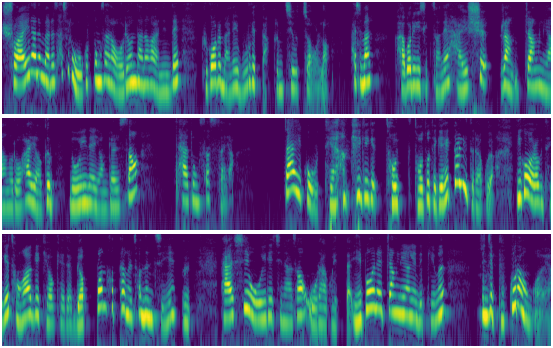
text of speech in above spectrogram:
甩라는 말은 사실 5급 동사라 어려운 단어가 아닌데 그거를 만약에 모르겠다. 그럼 就走了. 하지만 가버리기 직전에 还是让张良으로 하여금 노인의 연결성 사동 썼어요. 짜이고 오티야 이게 저, 저도 되게 헷갈리더라고요. 이거 여러분 되게 정확하게 기억해야 돼요. 몇 번 허탕을 쳤는지. 음. 다시 5일이 지나서 오라고 했다. 이번에 짱리양의 느낌은 이제 부끄러운 거예요.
